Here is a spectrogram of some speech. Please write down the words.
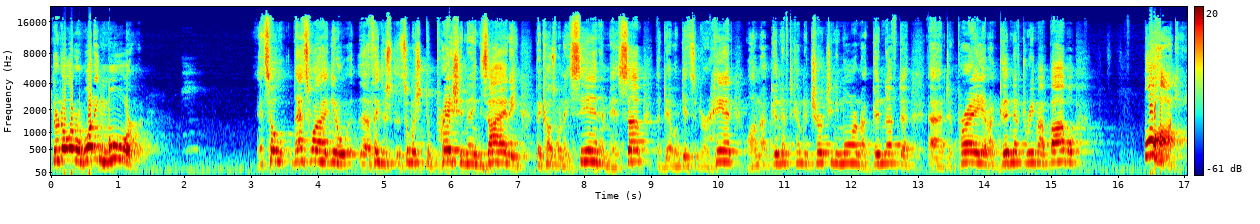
They're no longer wanting more. And so that's why, you know, I think there's so much depression and anxiety because when they sin and mess up, the devil gets in their head. Well, I'm not good enough to come to church anymore. I'm not good enough to, uh, to pray. I'm not good enough to read my Bible. Bull hockey.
